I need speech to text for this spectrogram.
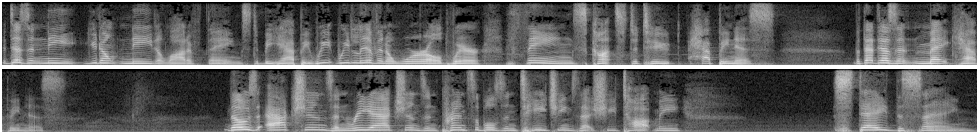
It doesn't need, you don't need a lot of things to be happy. We, we live in a world where things constitute happiness, but that doesn't make happiness. Those actions and reactions and principles and teachings that she taught me stayed the same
